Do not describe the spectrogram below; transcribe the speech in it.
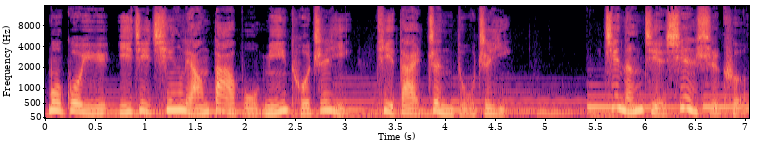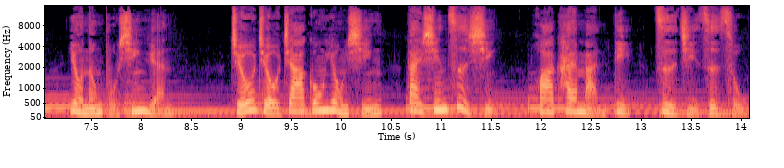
莫过于一剂清凉大补弥陀之饮，替代鸩毒之饮，既能解现实渴，又能补心源。久久加工用行，待心自省，花开满地，自给自足，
